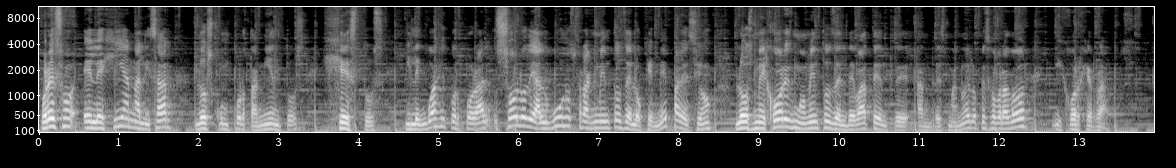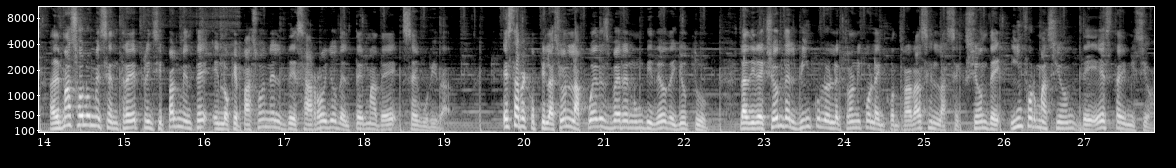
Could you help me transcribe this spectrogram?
Por eso elegí analizar los comportamientos, gestos y lenguaje corporal solo de algunos fragmentos de lo que me pareció los mejores momentos del debate entre Andrés Manuel López Obrador y Jorge Ramos. Además, solo me centré principalmente en lo que pasó en el desarrollo del tema de seguridad. Esta recopilación la puedes ver en un video de YouTube. La dirección del vínculo electrónico la encontrarás en la sección de información de esta emisión.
